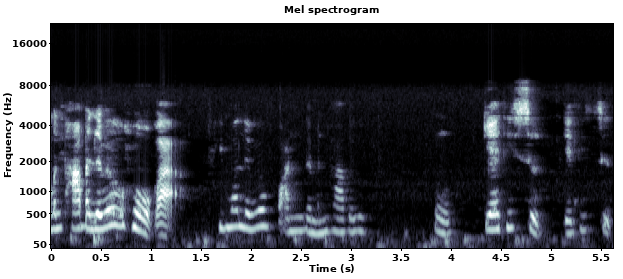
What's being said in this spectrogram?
มันพาไปเลเวลหกอะคิดว่าเลเวลฟันแต่มันพาไปโอ้แย่ที่สุดแย่ที่สุด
